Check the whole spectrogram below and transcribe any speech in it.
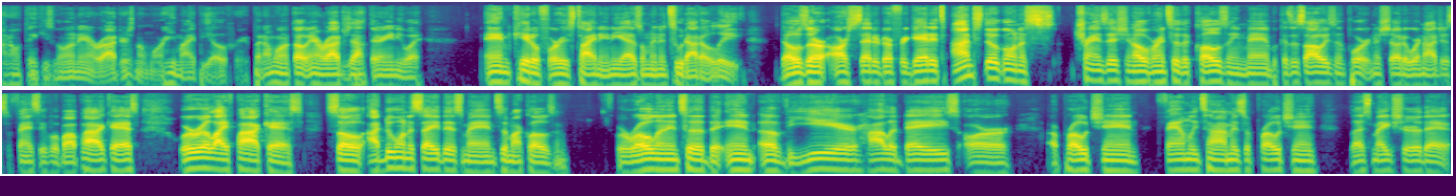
I don't think he's going Aaron Rodgers no more. He might be over it, but I'm going to throw Aaron Rodgers out there anyway and Kittle for his tight end. He has them in a 2.0 league. Those are our set it or forget it. I'm still going to transition over into the closing, man, because it's always important to show that we're not just a fancy football podcast, we're real life podcast. So I do want to say this, man, to my closing. We're rolling into the end of the year. Holidays are approaching, family time is approaching. Let's make sure that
